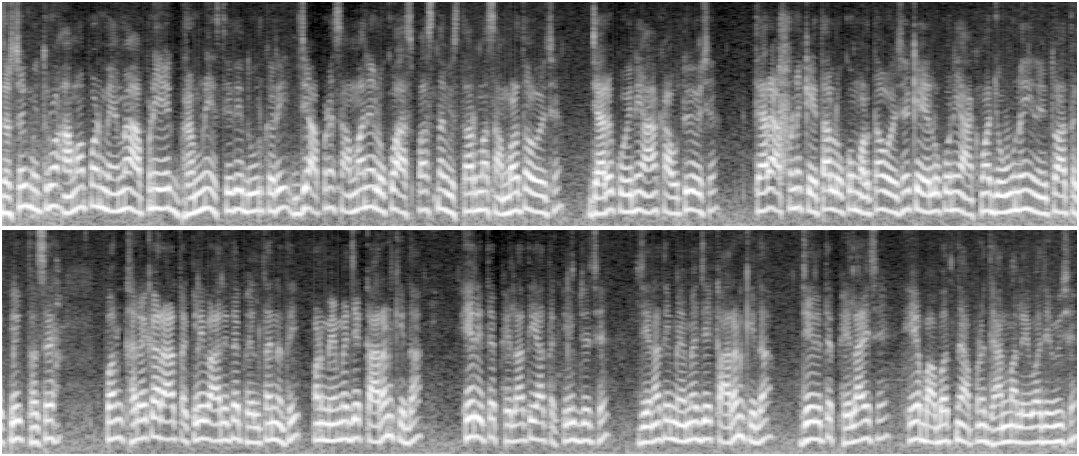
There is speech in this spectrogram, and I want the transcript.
દર્શક મિત્રો, આમાં પણ મેમે આપણી એક ભ્રમની સ્થિતિ દૂર કરી, જે આપણે સામાન્ય લોકો આસપાસના વિસ્તારમાં સાંભળતા હોય છે. જ્યારે કોઈની આંખ આવતી હોય છે, ત્યારે આપણને કહેતા લોકો મળતા હોય છે કે એ લોકોની આંખમાં જોવું નહીં નહીં તો આ તકલીફ થશે. પણ ખરેખર આ તકલીફ આ રીતે ફેલતા નથી. પણ મેં જે કારણ કીધા, એ રીતે ફેલાતી આ તકલીફ જે છે, જેનાથી મેં મેં જે કારણ કીધા, જે રીતે ફેલાય છે, એ બાબતને આપણે ધ્યાનમાં લેવા જેવી છે.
